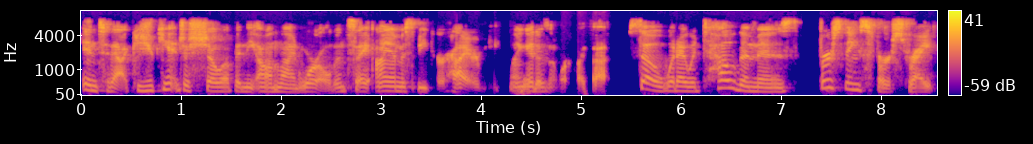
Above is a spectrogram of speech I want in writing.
into that? Because you can't just show up in the online world and say, I am a speaker, hire me. Like it doesn't work like that. So what I would tell them is first things first, right?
